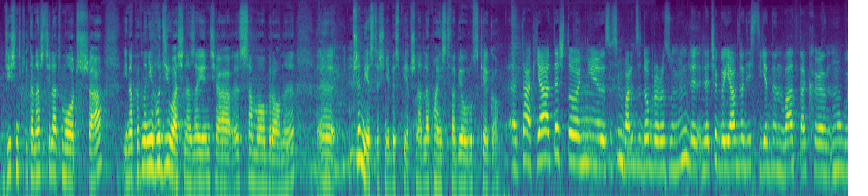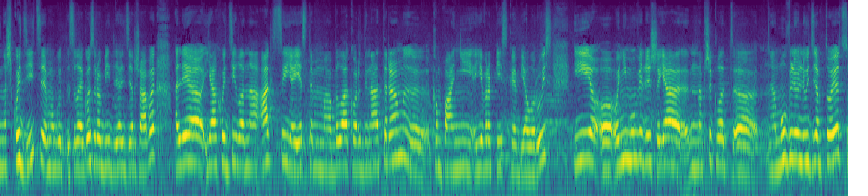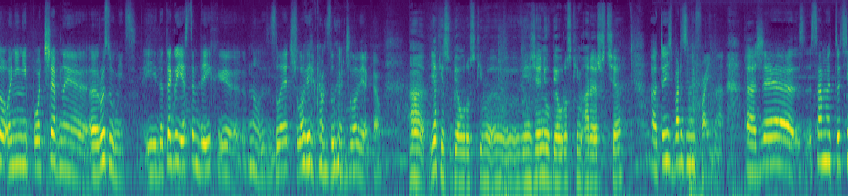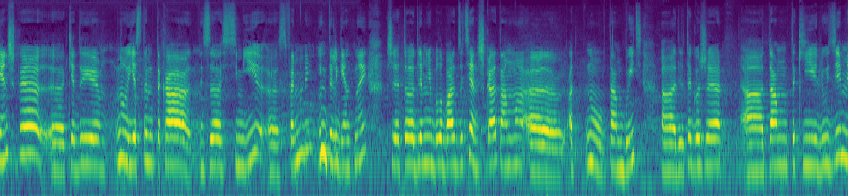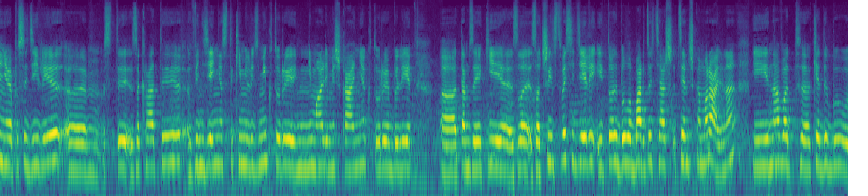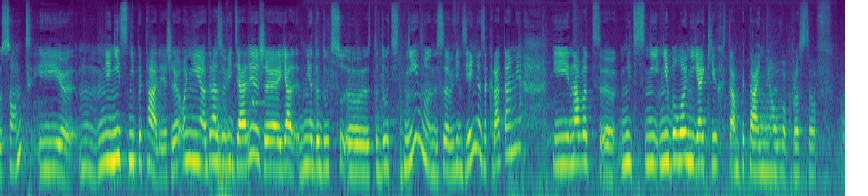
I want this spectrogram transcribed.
10, kilkanaście lat młodsza i na pewno nie chodziłaś na zajęcia e, z samoobrony. E, Czym jesteś niebezpieczna dla państwa białoruskiego? E, Tak, ja też to nie совсем bardzo dobrze rozumiem, dla- dlaczego ja w 21 lat tak e, mogę naszkodzić, mogę złego zrobić dla держawy, ale ja chodziła na akcje, ja jestem, była koordynatorem e, kampanii Europejska Białoruś i o, oni mówili, że ja na przykład mówię ludziom to, co oni nie potrzebne rozumieć. I dlatego jestem dla nich e, no, złym człowiekiem, złym człowiekiem. A jak jest w białoruskim więzieniu, w białoruskim areszcie? to jest bardzo niefajne, że same to ciężkie, e, kiedy no, jestem taka z семьи, с e, family inteligentnej, że to dla mnie było bardzo ciężko tam, e, no, tam być, dlatego że там такие люди меня посадили э, за краты в вензене с такими людьми, которые не мали мешкания, которые были Э, там за якія злачынства сидзелі і то было bardzo цяж цяжка маральна і нават э, кеды быў сонд і мне nic не пыталі же они адразу відзялі же я мне дадуць э, дадуць дні ну, з вядзення за кратамі і нават nic не, не было ніякіх там пытанняў вопросов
